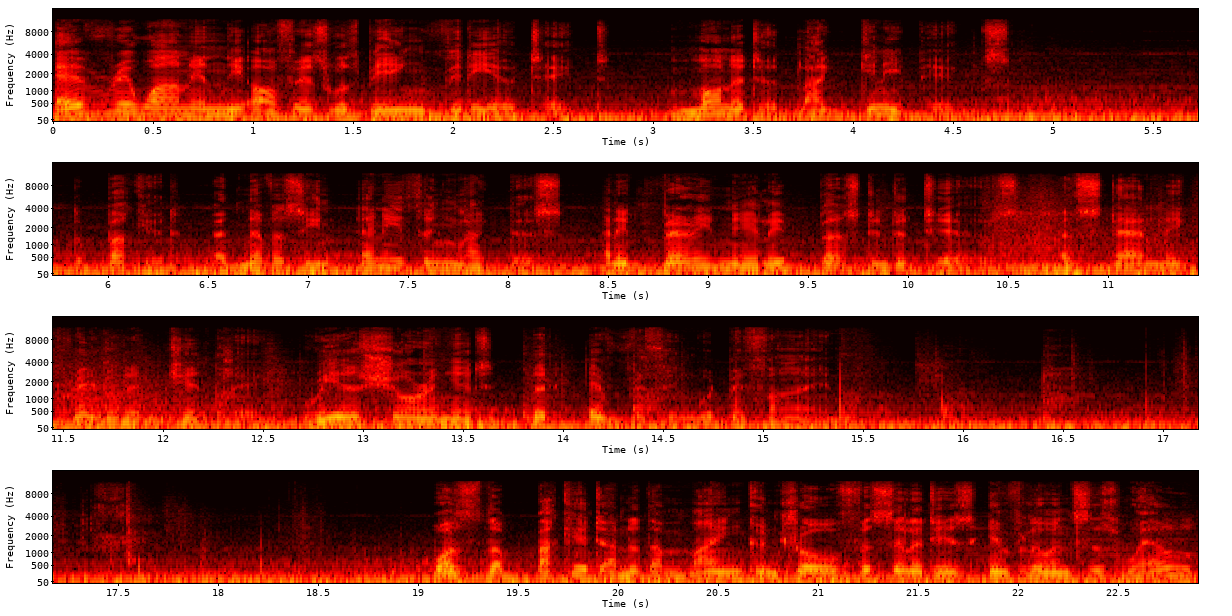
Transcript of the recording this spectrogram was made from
Everyone in the office was being videotaped, monitored like guinea pigs. The bucket had never seen anything like this, and it very nearly burst into tears as Stanley cradled it gently, reassuring it that everything would be fine. Was the bucket under the mind control facility's influence as well?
